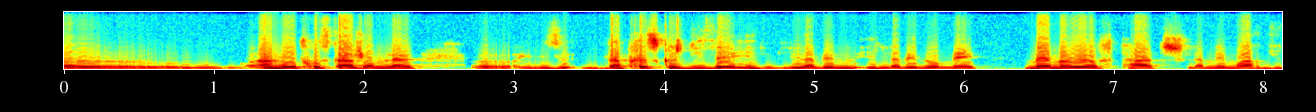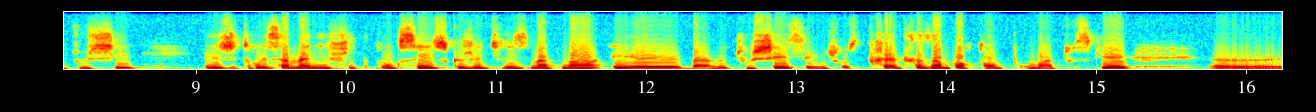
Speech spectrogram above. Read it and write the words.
euh, un autre stage, euh, d'après ce que je disais, il l'avait il l'avait nommé Memory of Touch, la mémoire du toucher. Et j'ai trouvé ça magnifique. Donc c'est ce que j'utilise maintenant. Et euh, ben, le toucher, c'est une chose très très importante pour moi. Tout ce qui est euh,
